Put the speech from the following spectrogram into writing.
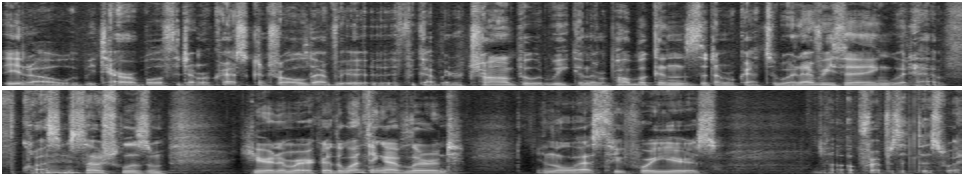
You know, it would be terrible if the Democrats controlled every. If we got rid of Trump, it would weaken the Republicans. The Democrats would win everything. Would have quasi socialism mm-hmm. here in America. The one thing I've learned in the last three four years. I'll preface it this way.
